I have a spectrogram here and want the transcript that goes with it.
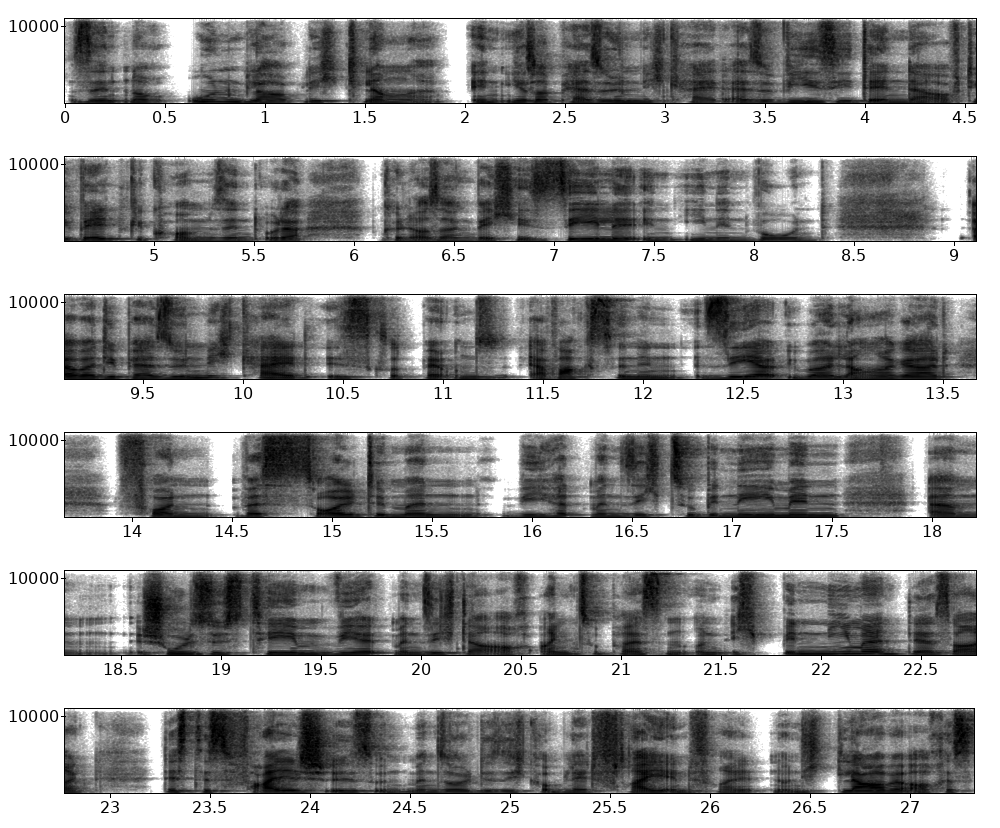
sind noch unglaublich klar in ihrer Persönlichkeit, also wie sie denn da auf die Welt gekommen sind oder man könnte auch sagen, welche Seele in ihnen wohnt. Aber die Persönlichkeit ist gerade bei uns Erwachsenen sehr überlagert von, was sollte man, wie hat man sich zu benehmen, ähm, Schulsystem, wie hat man sich da auch anzupassen. Und ich bin niemand, der sagt, dass das falsch ist und man sollte sich komplett frei entfalten. Und ich glaube auch, es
